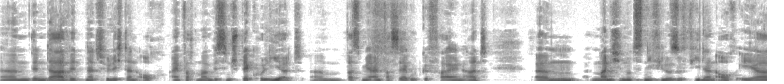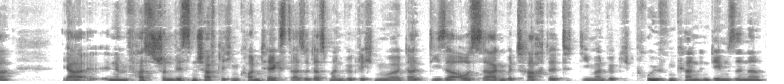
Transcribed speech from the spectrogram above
ähm, denn da wird natürlich dann auch einfach mal ein bisschen spekuliert, ähm, was mir einfach sehr gut gefallen hat. Ähm, mhm. Manche nutzen die Philosophie dann auch eher ja, in einem fast schon wissenschaftlichen Kontext, also dass man wirklich nur diese Aussagen betrachtet, die man wirklich prüfen kann in dem Sinne.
